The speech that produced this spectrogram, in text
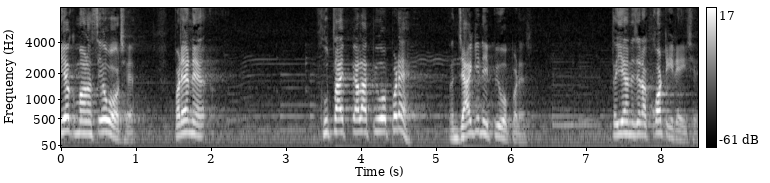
એક માણસ એવો છે, પણ એને ખૂતા પહેલાં પીવો પડે અને જાગીને પીવો પડે તો તૈયારને જરા કોટી રહી છે.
